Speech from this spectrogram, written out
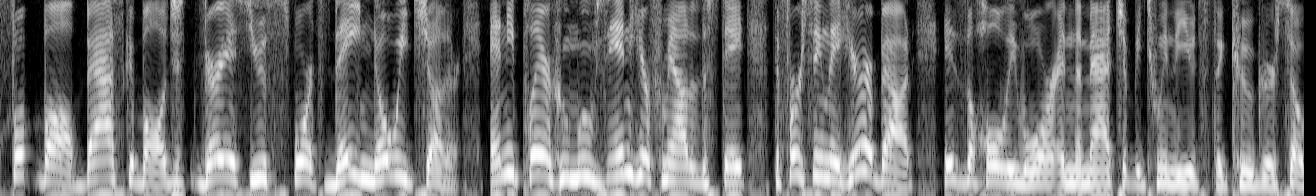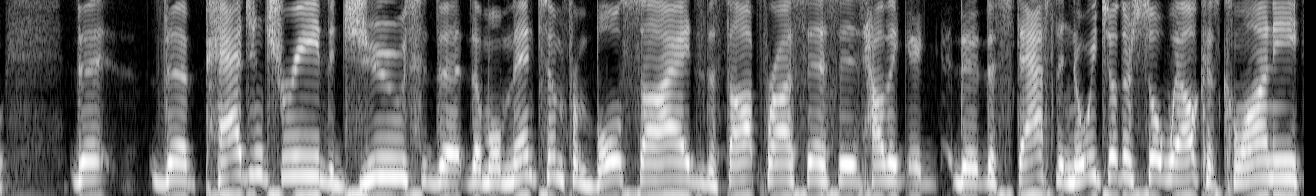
football, basketball, just various youth sports, they know each other. Any player who moves in here from out of the state, the first thing they hear about is the Holy War and the matchup between the Utes and the Cougars. So the the pageantry, the juice, the the momentum from both sides, the thought processes, how they the the staffs that know each other so well because Kalani,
